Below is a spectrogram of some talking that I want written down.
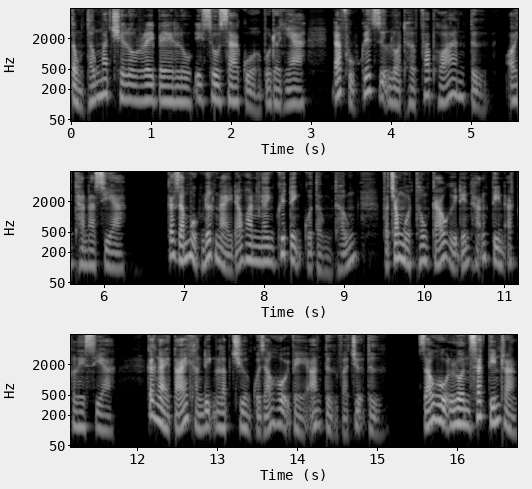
Tổng thống Marcelo Rebelo de Sousa của Bồ Đào Nha đã phủ quyết dự luật hợp pháp hóa an tử euthanasia. Các giám mục nước này đã hoan nghênh quyết định của Tổng thống và trong một thông cáo gửi đến hãng tin Ecclesia, các ngài tái khẳng định lập trường của giáo hội về an tử và trợ tử. Giáo hội luôn xác tín rằng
